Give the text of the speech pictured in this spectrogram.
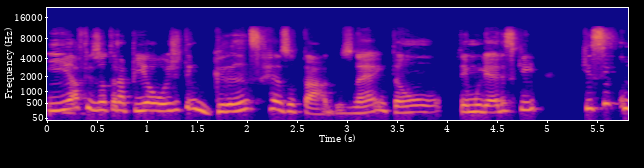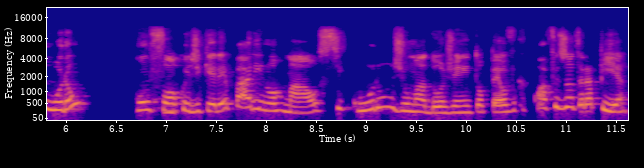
E a fisioterapia hoje tem grandes resultados, né? Então, tem mulheres que, que se curam com foco de querer parir normal, se curam de uma dor genitopélvica com a fisioterapia.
